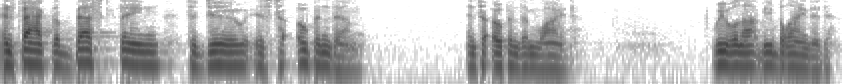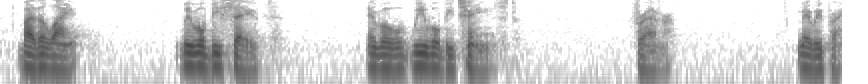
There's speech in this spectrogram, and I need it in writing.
In fact, the best thing to do is to open them and to open them wide. We will not be blinded by the light. We will be saved, and we'll, we will be changed forever. May we pray.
